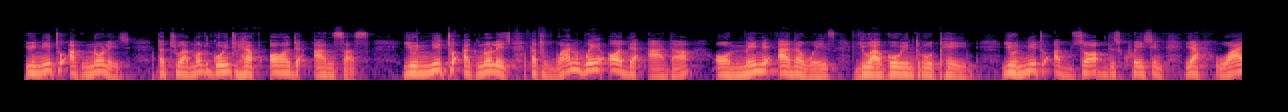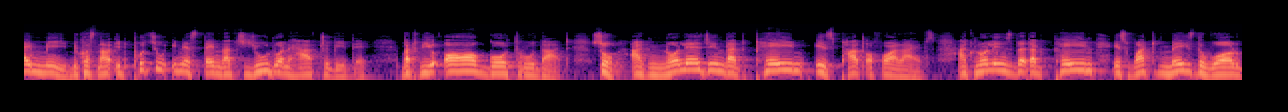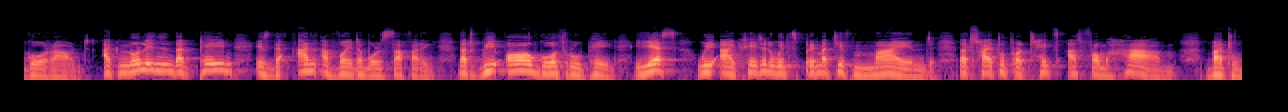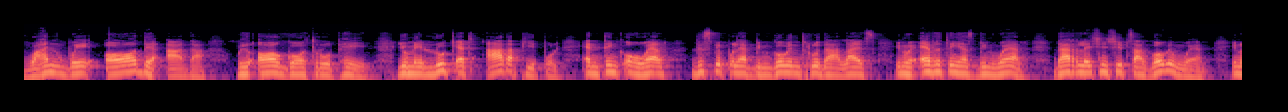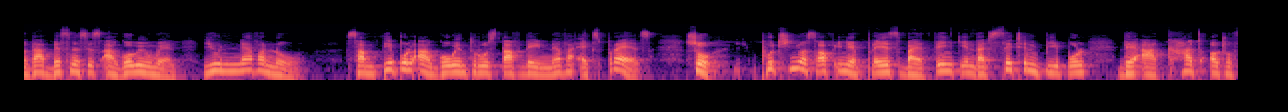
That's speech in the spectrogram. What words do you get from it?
You need to acknowledge that you are not going to have all the answers. You need to acknowledge that one way or the other, or many other ways, you are going through pain. You need to absorb this question. Yeah, why me? Because now it puts you in a state that you don't have to be there. But we all go through that. So, acknowledging that pain is part of our lives, acknowledging that, that pain is what makes the world go round, acknowledging that pain is the unavoidable suffering, that we all go through pain. Yes, we are created with primitive mind that try to protect us from harm, but one way or the other, we all go through pain. You may look at other people and think, oh, well, these people have been going through their lives. You know, everything has been well. Their relationships are going well. You know, their businesses are going well. You never know. Some people are going through stuff they never express. So, putting yourself in a place by thinking that certain people they are cut out of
